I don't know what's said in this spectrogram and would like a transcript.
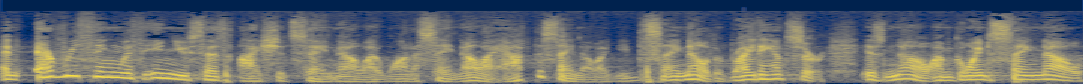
and everything within you says, I should say no. I want to say no. I have to say no. I need to say no. The right answer is no. I'm going to say no.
